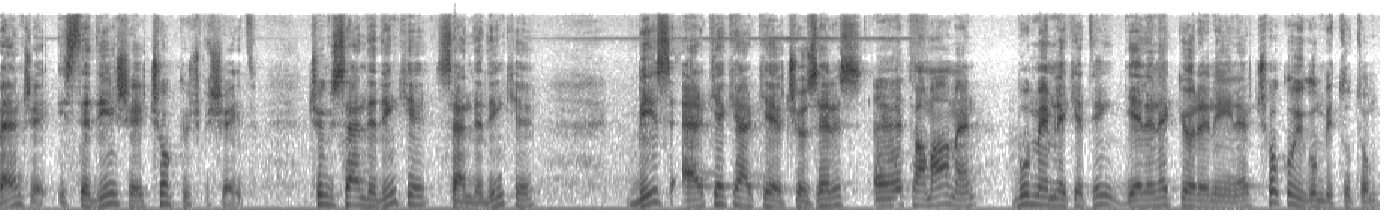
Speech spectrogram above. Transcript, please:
bence istediğin şey çok güç bir şeydi. Çünkü sen dedin ki sen dedin ki biz erkek erkeğe çözeriz. Evet. Bu tamamen bu memleketin gelenek göreneğine çok uygun bir tutum.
